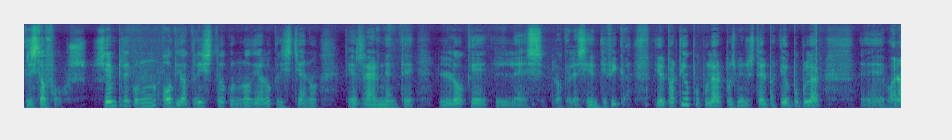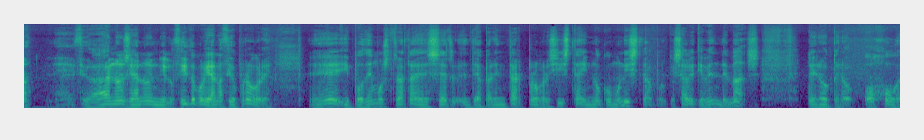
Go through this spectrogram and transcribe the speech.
cristófagos, siempre con un odio a Cristo, con un odio a lo cristiano, que es realmente lo que les, lo que les identifica. Y el Partido Popular, pues mire usted, el Partido Popular eh, bueno, eh, Ciudadanos ya no ni lo cito porque ya nació progre. Eh, y Podemos trata de ser, de aparentar progresista y no comunista, porque sabe que vende más. Pero, pero, ojo,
